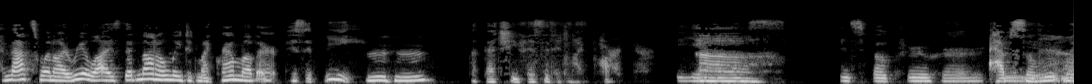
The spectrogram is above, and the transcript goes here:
And that's when I realized that not only did my grandmother visit me, Mm-hmm. but that she visited my partner. Yes. Ah. And spoke through her. Absolutely.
